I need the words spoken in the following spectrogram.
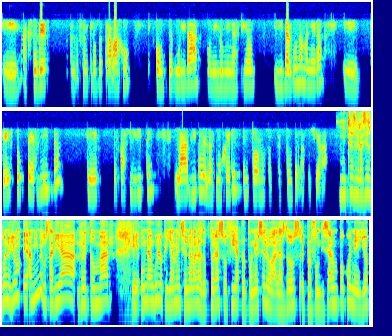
eh, acceder a los centros de trabajo con seguridad, con iluminación y de alguna manera eh, que esto permita que se facilite la vida de las mujeres en todos los aspectos de la sociedad. Muchas gracias. Bueno, yo eh, a mí me gustaría retomar eh, un ángulo que ya mencionaba la doctora Sofía, proponérselo a las dos, eh, profundizar un poco en ello,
